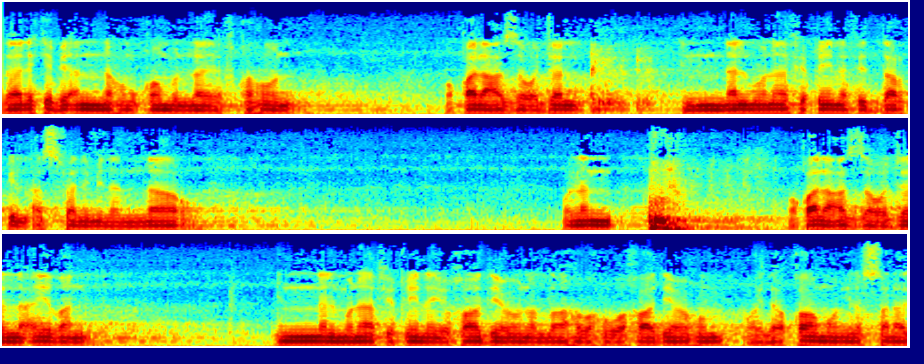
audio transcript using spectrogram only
ذلك بأنهم قوم لا يفقهون. وقال عز وجل إن المنافقين في الدرك الأسفل من النار. ولن وقال عز وجل أيضا إن المنافقين يخادعون الله وهو خادعهم وإذا قاموا إلى الصلاة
